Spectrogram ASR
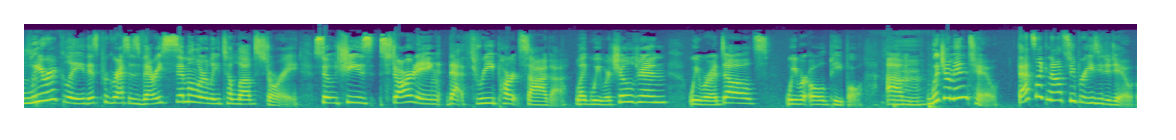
lyrically this progresses very similarly to Love Story. So she's starting that three part saga. Like we were children, we were adults, we were old people, um, which I'm into. That's like not super easy to do.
